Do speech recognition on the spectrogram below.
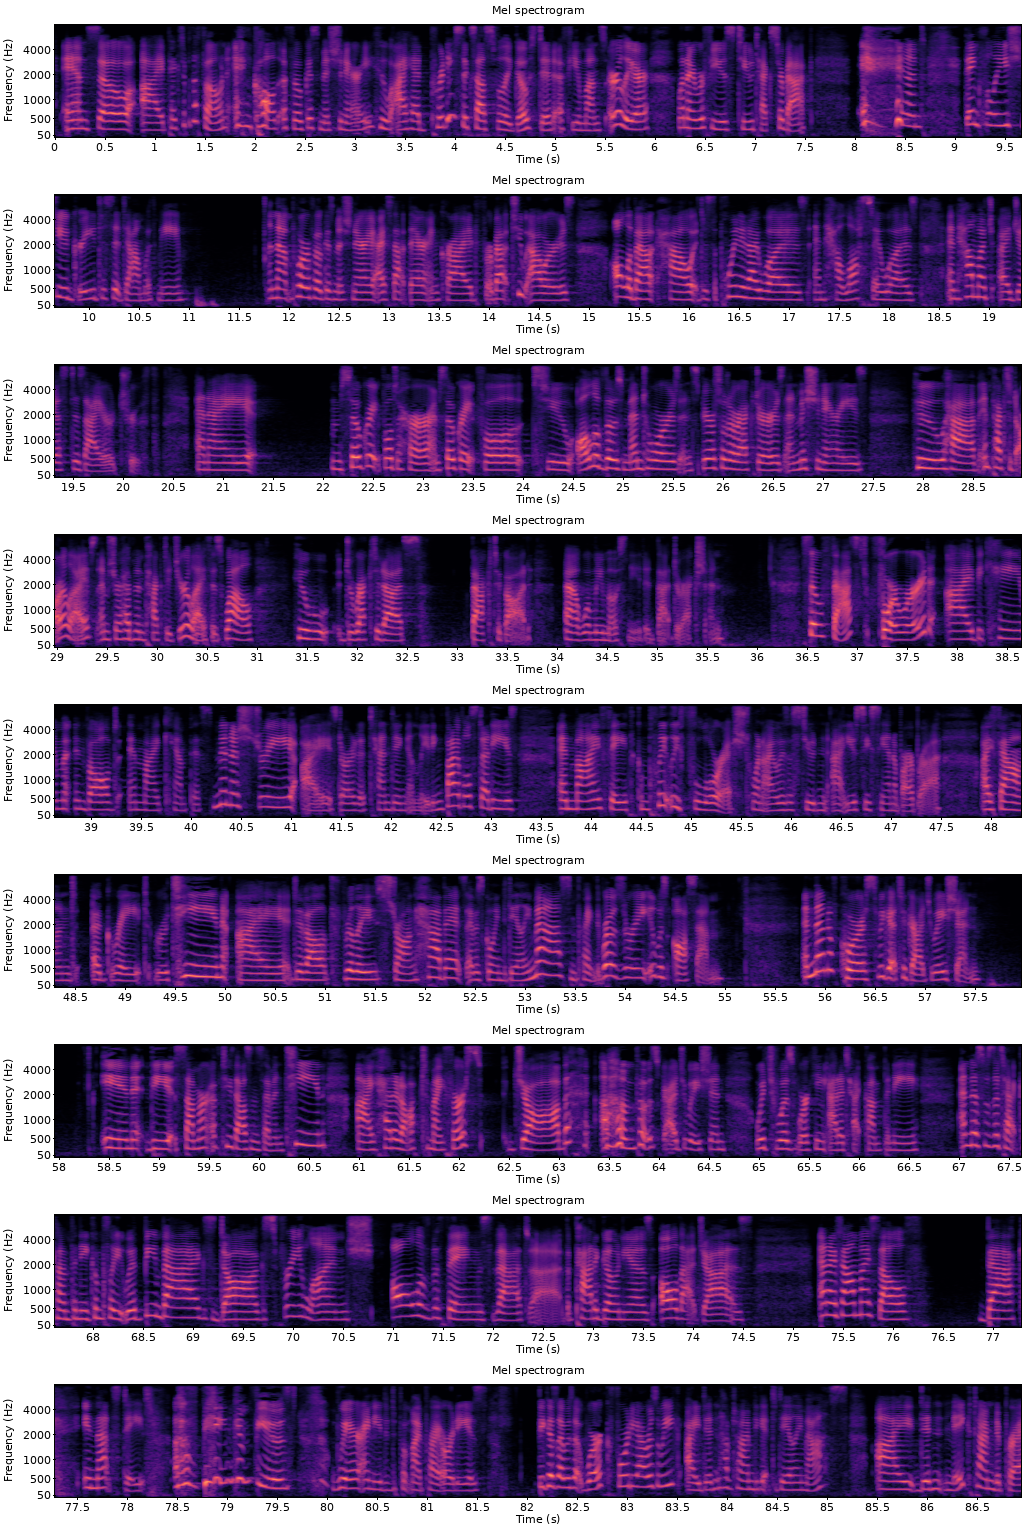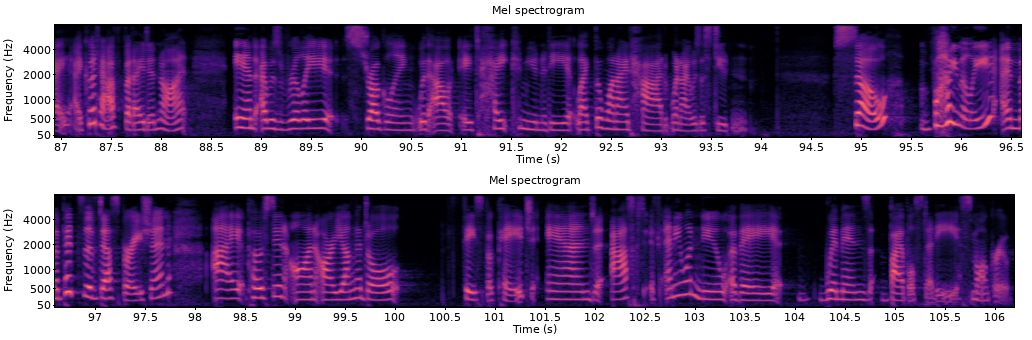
And so I picked up the phone and called a focus missionary who I had pretty successfully ghosted a few months earlier when I refused to text her back. And thankfully, she agreed to sit down with me. And that poor focus missionary, I sat there and cried for about two hours, all about how disappointed I was and how lost I was and how much I just desired truth. And I am so grateful to her. I'm so grateful to all of those mentors and spiritual directors and missionaries who have impacted our lives, I'm sure have impacted your life as well, who directed us back to God uh, when we most needed that direction. So, fast forward, I became involved in my campus ministry. I started attending and leading Bible studies, and my faith completely flourished when I was a student at UC Santa Barbara. I found a great routine. I developed really strong habits. I was going to daily mass and praying the rosary. It was awesome. And then, of course, we get to graduation. In the summer of 2017, I headed off to my first job um, post graduation, which was working at a tech company. And this was a tech company complete with beanbags, dogs, free lunch, all of the things that uh, the Patagonias, all that jazz. And I found myself back in that state of being confused where I needed to put my priorities because I was at work 40 hours a week, I didn't have time to get to daily mass. I didn't make time to pray. I could have, but I did not. And I was really struggling without a tight community like the one I'd had when I was a student. So, finally, in the pits of desperation, I posted on our young adult Facebook page and asked if anyone knew of a women's Bible study small group.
